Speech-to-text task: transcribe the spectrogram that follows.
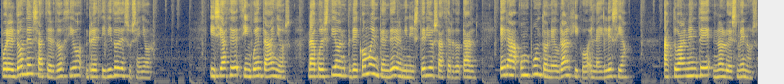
por el don del sacerdocio recibido de su Señor. Y si hace 50 años la cuestión de cómo entender el ministerio sacerdotal era un punto neurálgico en la Iglesia, actualmente no lo es menos.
